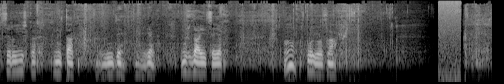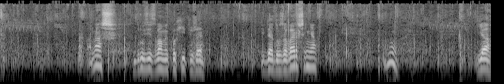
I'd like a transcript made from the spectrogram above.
в сироїшках не так люди як нуждаються, як ну, хто його зна. А наш, друзі, з вами похід вже йде до завершення. Ну, я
